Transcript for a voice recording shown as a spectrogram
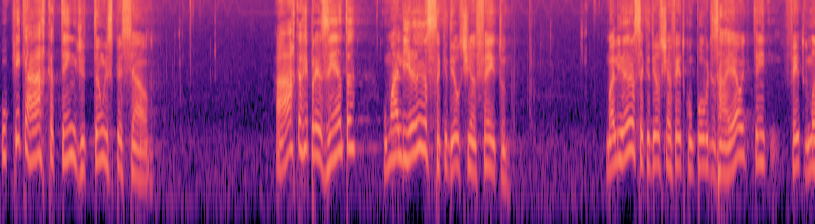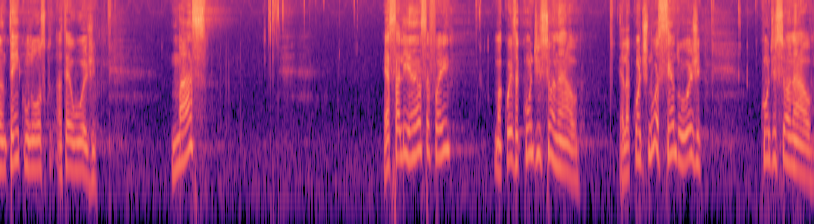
o que, que a arca tem de tão especial? A arca representa uma aliança que Deus tinha feito. Uma aliança que Deus tinha feito com o povo de Israel e que tem feito, mantém conosco até hoje. Mas essa aliança foi uma coisa condicional. Ela continua sendo hoje condicional.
